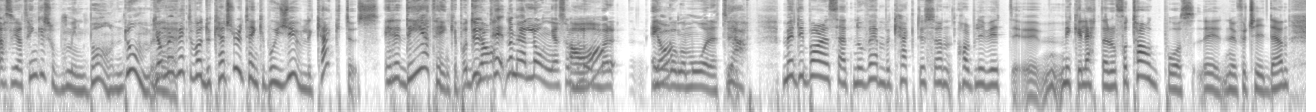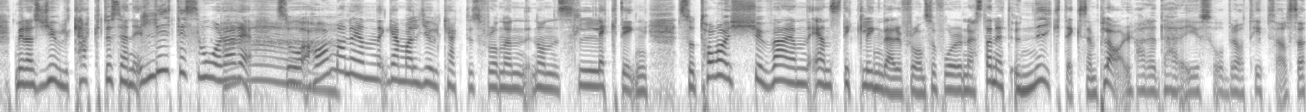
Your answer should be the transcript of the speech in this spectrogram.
alltså, jag tänker så på min barndom. Ja, men vet du vad? Du kanske du tänker på julkaktus? Är det det jag tänker på? Du, Ja. de här långa som Ja. blommar en Ja. gång om året. Typ. Ja, men det är bara så att novemberkaktusen har blivit eh, mycket lättare att få tag på nu för tiden, medan julkaktusen är lite svårare. Ah. Så har man en gammal julkaktus från en, någon släkting, så ta tjuva en, en stickling därifrån så får du nästan ett unikt exemplar. Ja, det där är ju så bra tips alltså.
